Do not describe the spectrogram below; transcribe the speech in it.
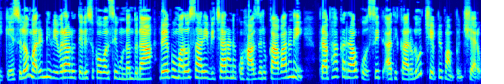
ఈ కేసులో మరిన్ని వివరాలు తెలుసుకోవాల్సి ఉన్నందున రేపు మరోసారి విచారణకు హాజరు కావాలని ప్రభాకర్ రావుకు సిట్ అధికారులు చెప్పి పంపించారు.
